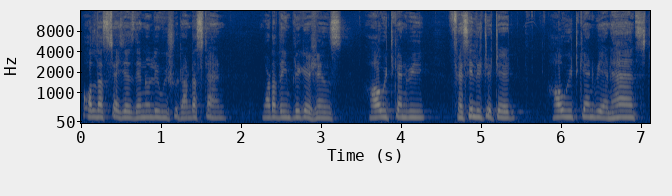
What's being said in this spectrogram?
all the stages, then only we should understand what are the implications, how it can be facilitated, how it can be enhanced,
